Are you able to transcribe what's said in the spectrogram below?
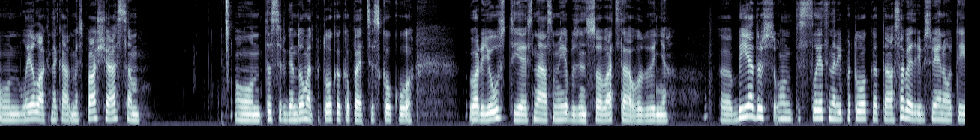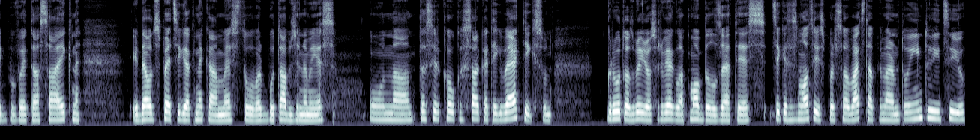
un lielāka nekā mēs paši esam. Un tas ir gan domāt par to, ka kāpēc es kaut ko varu just, ja es neesmu iepazinis savu vecstāvu un viņa biedrus, un tas liecina arī par to, ka tā sabiedrības vienotība vai tā saikne ir daudz spēcīgāka nekā mēs to varbūt apzināmies. Un uh, tas ir kaut kas ārkārtīgi vērtīgs, un uh, grūtos brīžos ir vieglāk mobilizēties. Cik es esmu lasījis par savu vecstāvu, piemēram, to intuīciju,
